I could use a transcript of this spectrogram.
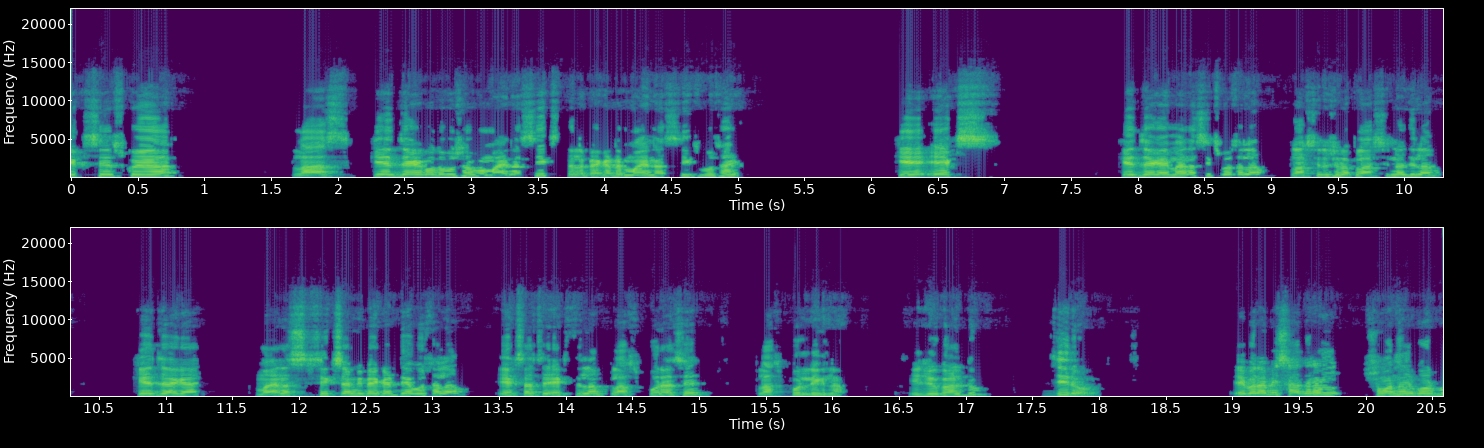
x square plus k এর জায়গায় কত বসাবো? মাইনাস সিক্স তাহলে প্যাকেটে মাইনাস সিক্স বসাই। কে এক্স কে জায়গায় মাইনাস সিক্স বসালাম প্লাস চিহ্ন ছিল প্লাস চিহ্ন দিলাম কে জায়গায় মাইনাস সিক্স আমি ব্যাকেট দিয়ে বসালাম এক্স আছে এক্স দিলাম প্লাস ফোর আছে প্লাস ফোর লিখলাম ইজুকাল টু জিরো এবার আমি সাধারণ সমাধান করব,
